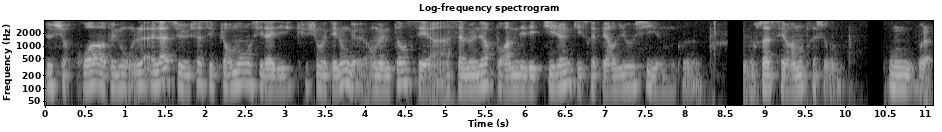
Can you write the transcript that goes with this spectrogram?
de surcroît enfin bon là, ça c'est purement si la discussion était longue en même temps c'est un sameneur pour amener des petits jeunes qui seraient perdus aussi donc euh, pour ça c'est vraiment très second donc voilà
